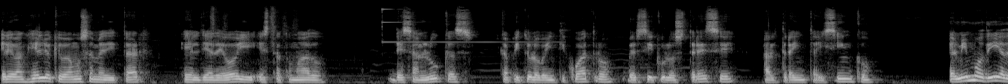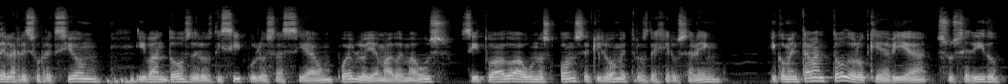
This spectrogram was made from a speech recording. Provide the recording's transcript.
El Evangelio que vamos a meditar el día de hoy está tomado de San Lucas, capítulo 24, versículos 13 al 35. El mismo día de la resurrección iban dos de los discípulos hacia un pueblo llamado Emaús, situado a unos 11 kilómetros de Jerusalén, y comentaban todo lo que había sucedido.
